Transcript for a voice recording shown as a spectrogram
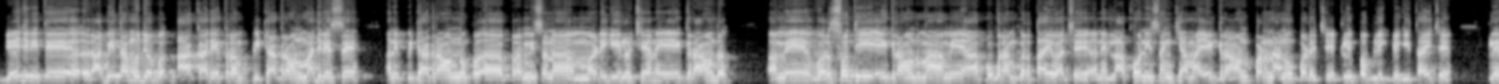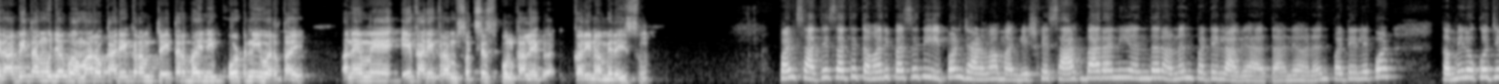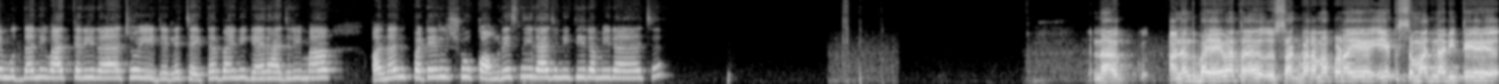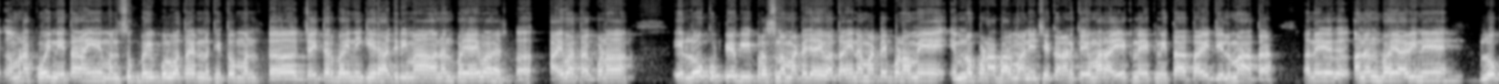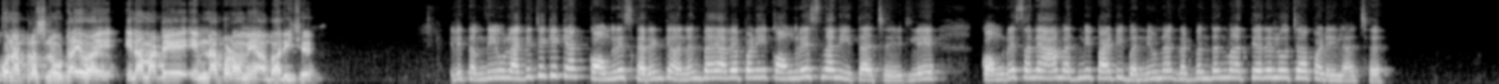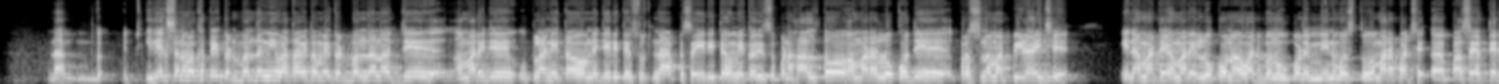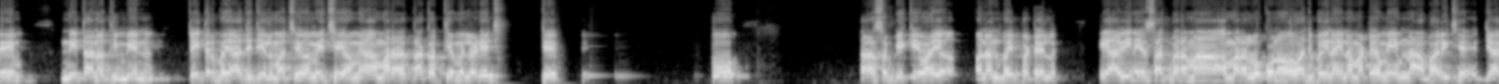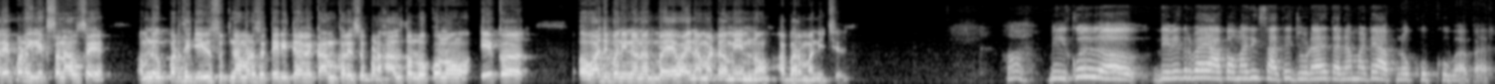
જે જ રીતે રાબેતા મુજબ આ કાર્યક્રમ પીઠા ગ્રાઉન્ડમાં જ રહેશે. અને પીઠા ગ્રાઉન્ડનું પરમિશન મળી ગયેલું છે અને એ ગ્રાઉન્ડ અમે વર્ષોથી એ ગ્રાઉન્ડમાં અમે આ પ્રોગ્રામ કરતા આવ્યા છે અને લાખોની સંખ્યામાં એ ગ્રાઉન્ડ પણ નાનું પડે છે, એટલી પબ્લિક ભેગી થાય છે. એટલે રાબેતા મુજબ અમારો કાર્યક્રમ ચૈતરભાઈની ખોટ નહીં વર્તાય અને અમે એ કાર્યક્રમ સક્સેસફુલ કાલે કરીને અમે રહીશું. પણ સાથે સાથે તમારી પાસેથી એ પણ જાણવા માંગીશ કે સાગબારાની અંદર અનંત પટેલ આવ્યા હતા અને અનંત પટેલે પણ તમે લોકો જે મુદ્દાની વાત કરી રહ્યા છો એ જ, એટલે ચૈતરભાઈની ગેરહાજરીમાં અનંત પટેલ શું કોંગ્રેસની રાજનીતિ રમી રહ્યા છે? ના આનંદભાઈ આવ્યા હતા સાગબારામાં, પણ એ એક સમાજના રીતે હમણાં કોઈ નેતા અહીં મનસુખભાઈ બોલવાતા નથી. તો મન ચૈતરભાઈની ગેરહાજરીમાં આનંદભાઈ આવ્યા આવ્યા હતા, પણ એ લોક ઉપયોગી પ્રશ્ન માટે જ આવ્યા હતા. એના માટે પણ અમે એમનો પણ આભાર માનીએ છીએ, કારણ કે અમારા એક ને એક નેતા હતા, એ જેલમાં હતા. અને આનંદભાઈ આવીને લોકોના પ્રશ્નો ઉઠાવ્યા, એના માટે એમના પણ અમે આભારી છે એટલે તમને એવું લાગે છે કે ક્યાંક કોંગ્રેસ, કારણ કે અનંતભાઈ આવ્યા પણ એ કોંગ્રેસના નેતા છે, એટલે કોંગ્રેસ અને આમ આદમી પાર્ટી બંનેના ગઠબંધનમાં અત્યારે લોચા પડેલા છે. ના ઇલેક્શન વખતે ગઠબંધનની વાત આવે તો અમે ગઠબંધન જે, અમારે જે ઉપલા નેતાઓ અમને જે રીતે સૂચના આપે છે એ રીતે અમે કરીશું. પણ હાલ તો અમારા લોકો જે પ્રશ્નમાં પીડાય છે એના માટે અમારે લોકોનો અવાજ બનવું પડે મેન વસ્તુ. અમારા પાસે પાસે અત્યારે નેતા નથી મેન ચૈતરભાઈ આજે જેલમાં છે. અમે છે, અમે અમારા તાકાતથી અમે લડીએ છીએ તો ધારાસભ્ય કહેવાય અનંતભાઈ પટેલ. એ આવીને સાગબારામાં અમારા લોકોનો અવાજ બન્યા. એના માટે અમે એમના આભારી છે. જ્યારે પણ ઇલેક્શન આવશે, અમને ઉપરથી જેવી સૂચના મળશે તે રીતે અમે કામ કરીશું. પણ હાલ તો લોકોનો એક અવાજ બનીને અનંતભાઈ એવા એના માટે અમે એમનો આભાર માની છે હા બિલકુલ દેવેન્દ્રભાઈ આપ અમારી સાથે જોડાયા તેના માટે આપનો ખૂબ ખૂબ આભાર.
